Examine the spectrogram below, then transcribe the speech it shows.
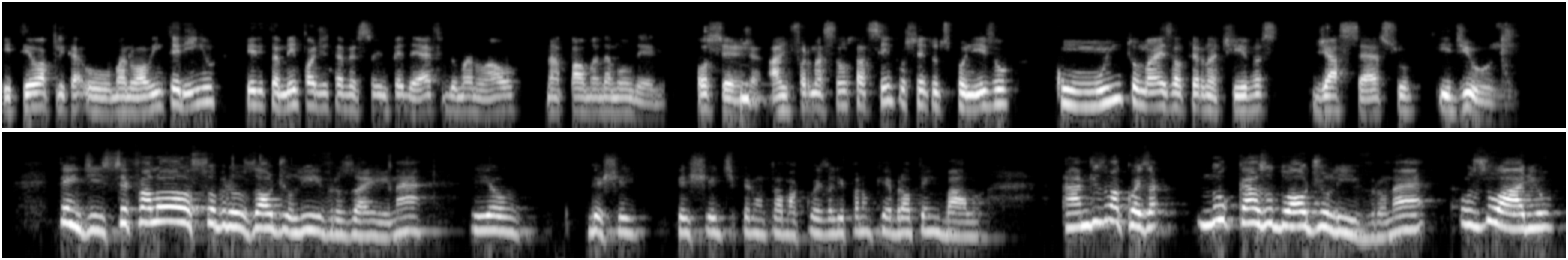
e ter o, aplica o manual inteirinho, ele também pode ter a versão em PDF do manual na palma da mão dele. Ou seja, a informação está 100% disponível com muito mais alternativas de acesso e de uso. Entendi. Você falou sobre os audiolivros aí, né? E eu deixei, deixei de te perguntar uma coisa ali para não quebrar o teu embalo. Ah, me diz uma coisa, no caso do audiolivro, né? O usuário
